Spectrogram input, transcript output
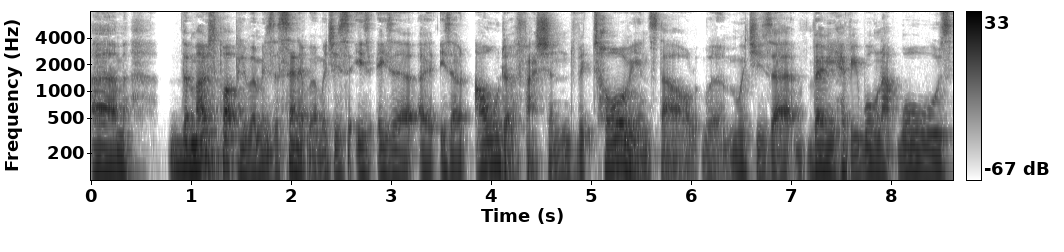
Um, the most popular room is the Senate room, which is is, is a, a is an older fashioned Victorian style room, which is uh, very heavy walnut walls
